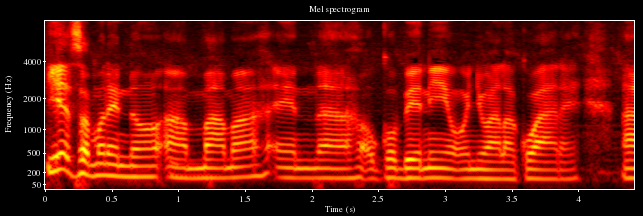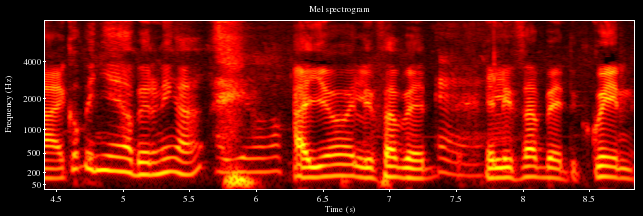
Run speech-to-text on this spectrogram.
Yes, I'm gonna know uh, mama and uh, okobeni onywala kware. Uh, ikobeni abero nga. ayo Ayo Elizabeth, Eh. Elizabeth Queen,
